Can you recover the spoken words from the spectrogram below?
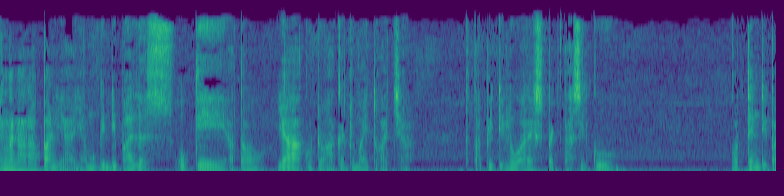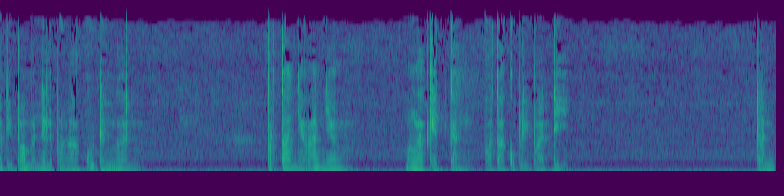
Dengan harapan ya ya mungkin dibales oke okay, atau ya aku doakan cuma itu aja. Tetapi di luar ekspektasiku Oden tiba-tiba menelpon aku dengan pertanyaan yang mengagetkan buat aku pribadi dan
